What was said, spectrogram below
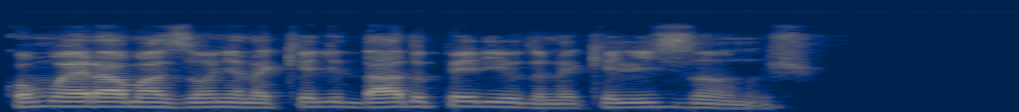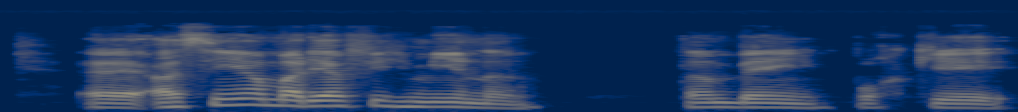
como era a Amazônia naquele dado período, naqueles anos. É, assim a Maria Firmina também, porque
